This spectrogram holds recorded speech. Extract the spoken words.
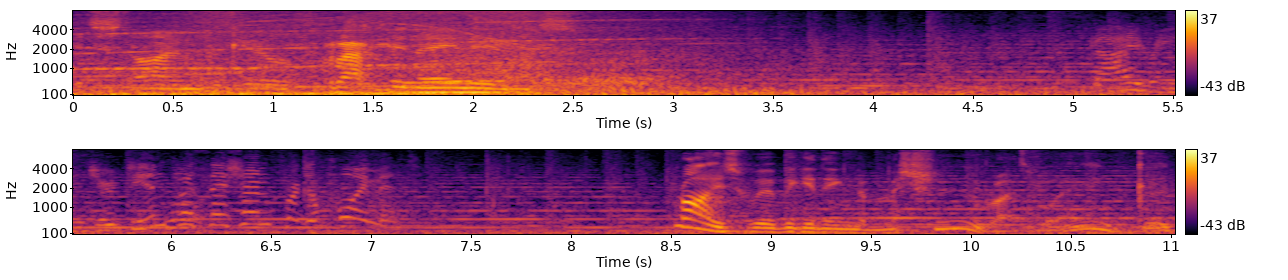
It's time to kill fracking aliens. Skyranger In position for deployment. Right, we're beginning the mission right away. Good.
